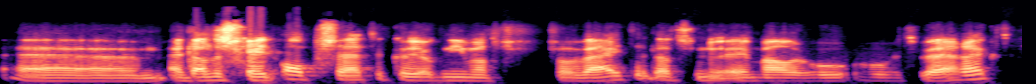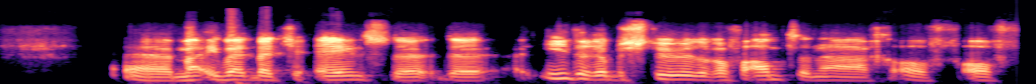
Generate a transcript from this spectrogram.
Ehm, en dat is geen opzet, dat kun je ook niemand verwijten. Dat is nu eenmaal hoe, hoe het werkt. Uh, maar ik ben het met je eens, de, de, iedere bestuurder of ambtenaar, of, of,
